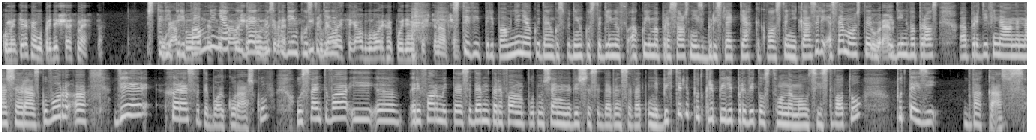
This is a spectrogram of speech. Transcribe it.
коментирахме го преди 6 месеца. Ще ви припомня някой ден, господин Костадинов. И тогава и сега отговорихме по един и същи начин. Ще ви припомня някой ден, господин Костадинов, ако има пресрочни избори след тях, какво сте ни казали. А само още Добре. един въпрос а, преди финала на нашия разговор. А, вие харесвате Бойко Рашков. Освен това и а, реформите, съдебната реформа по отношение на Висшия съдебен съвет. Не бихте ли подкрепили правителство на малцинството по тези два казуса?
